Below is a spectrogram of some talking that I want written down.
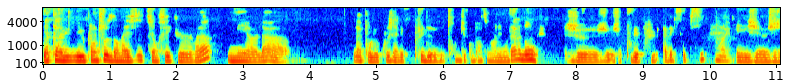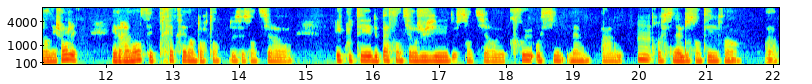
il y a plein y a eu plein de choses dans ma vie qui ont fait que voilà. Mais là Là, pour le coup, j'avais plus de troubles du comportement alimentaire, donc je, je, pouvais plus avec cette psy et j'en ai changé. Et vraiment, c'est très très important de se sentir euh, écouté, de pas se sentir jugé, de se sentir euh, cru aussi, même par les mm. professionnels de santé. Enfin, voilà.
